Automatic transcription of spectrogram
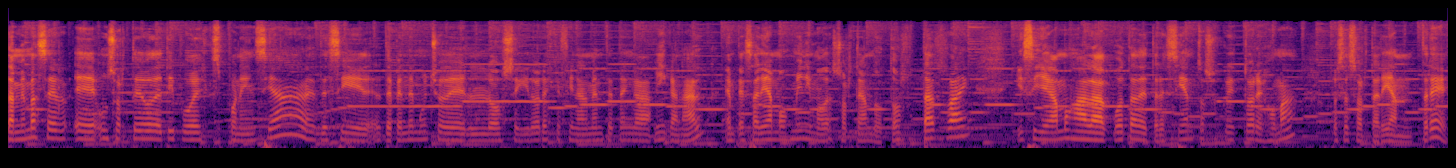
también va a ser eh, un sorteo de tipo exponencial, es decir, depende mucho de los seguidores que finalmente tenga mi canal. Empezaríamos mínimo sorteando dos Darkrai y si llegamos a la cuota de 300 suscriptores o más, pues se sortearían 3.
